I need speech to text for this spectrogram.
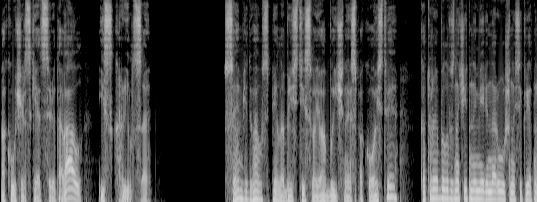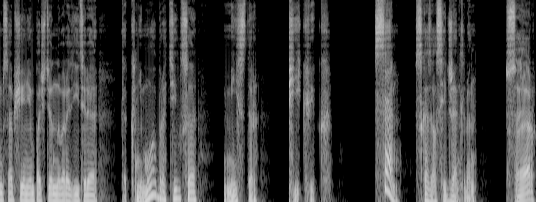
покучерски отсалютовал и скрылся. Сэм едва успел обрести свое обычное спокойствие, которое было в значительной мере нарушено секретным сообщением почтенного родителя, как к нему обратился мистер Пиквик. «Сэм», — сказал сей джентльмен. «Сэр»,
